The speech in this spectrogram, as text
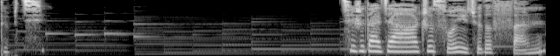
对不起。其实大家之所以觉得烦，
